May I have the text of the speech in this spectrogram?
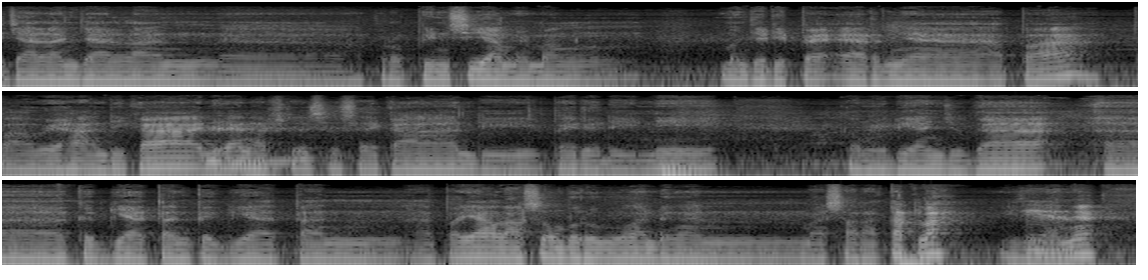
jalan-jalan uh, provinsi yang memang menjadi PR-nya apa Pak WH Andika ini kan hmm. harus diselesaikan di periode ini kemudian juga eh, kegiatan-kegiatan uh, apa yang langsung berhubungan dengan masyarakat lah istilahnya yeah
